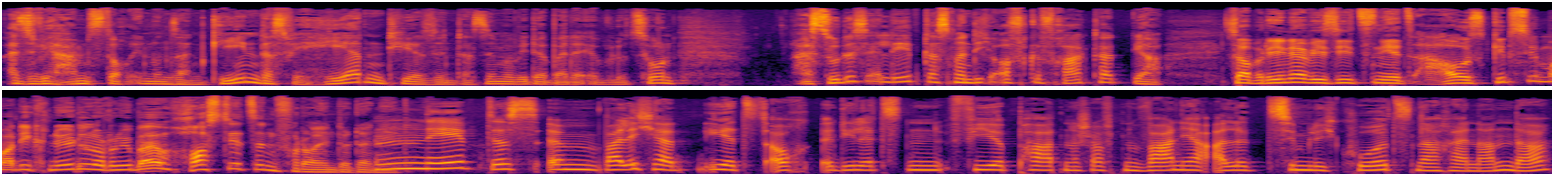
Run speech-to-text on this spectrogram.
Also wir haben es doch in unseren Genen, dass wir Herdentier sind. Da sind wir wieder bei der Evolution. Hast du das erlebt, dass man dich oft gefragt hat? Ja, Sabrina, wie sieht's denn jetzt aus? Gibst du mir mal die Knödel rüber? Hast du jetzt einen Freund oder nicht? Nee, das, ähm, weil ich ja jetzt auch, äh, die letzten vier Partnerschaften waren ja alle ziemlich kurz nacheinander.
